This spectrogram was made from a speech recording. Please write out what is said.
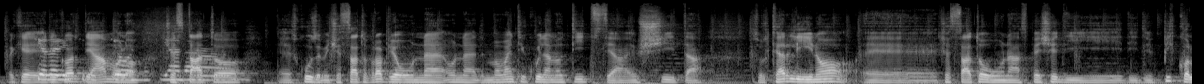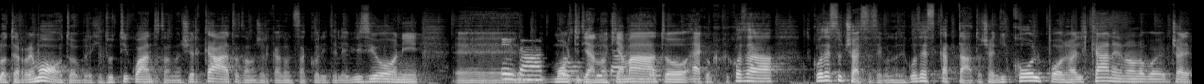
Perché ricordiamolo, c'è stato, eh, scusami, c'è stato proprio un, un, nel momento in cui la notizia è uscita sul Carlino eh, c'è stato una specie di, di, di, piccolo terremoto perché tutti quanti ti hanno cercato, ti hanno cercato un sacco di televisioni, eh, esatto, molti ti hanno esatto. chiamato. Ecco, cosa, Cosa è successo secondo te? Cosa è scattato? Cioè di colpo, cioè, il cane, non lo, cioè,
